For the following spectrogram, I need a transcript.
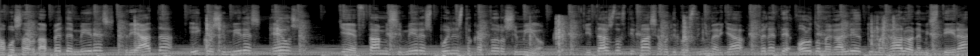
Από 45 μοίρες, 30, 20 μοίρες έως και 7,5 μοίρες που είναι στο κατώτερο σημείο. Κοιτάζοντας τη βάση από την μπροστινή μεριά, φαίνεται όλο το μεγαλείο του μεγάλου ανεμιστήρα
